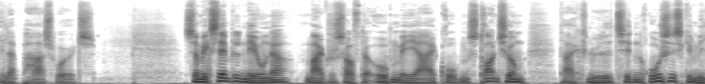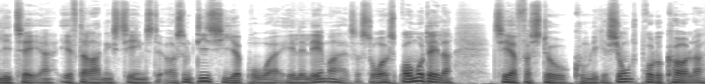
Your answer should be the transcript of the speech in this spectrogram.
eller passwords. Som eksempel nævner Microsoft og OpenAI-gruppen Strontium, der er knyttet til den russiske militære efterretningstjeneste, og som de siger bruger LLM'er, altså store sprogmodeller, til at forstå kommunikationsprotokoller,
